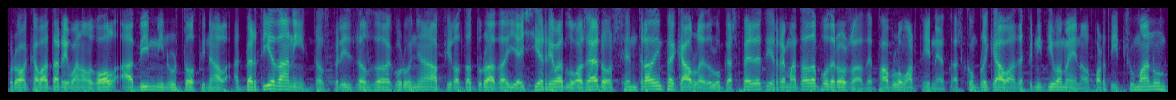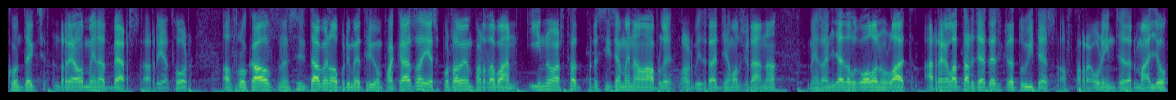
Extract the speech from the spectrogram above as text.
però ha acabat arribant al gol a 20 minuts del final. Advertia Dani dels perills dels de la Corunya a pilota aturada i així ha arribat l'1-0. Centrada impecable de Lucas Pérez i rematada poderosa de Pablo Martínez. Es complicava definitivament el partit, sumant un context realment advers a Riazor. Els locals necessitaven el primer triomf a casa i es posaven per davant, i no ha estat precisament amable l'arbitratge amb els Grana, més enllà del gol anul·lat. Ha regalat targetes gratuïtes als tarragonins de Dermallo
